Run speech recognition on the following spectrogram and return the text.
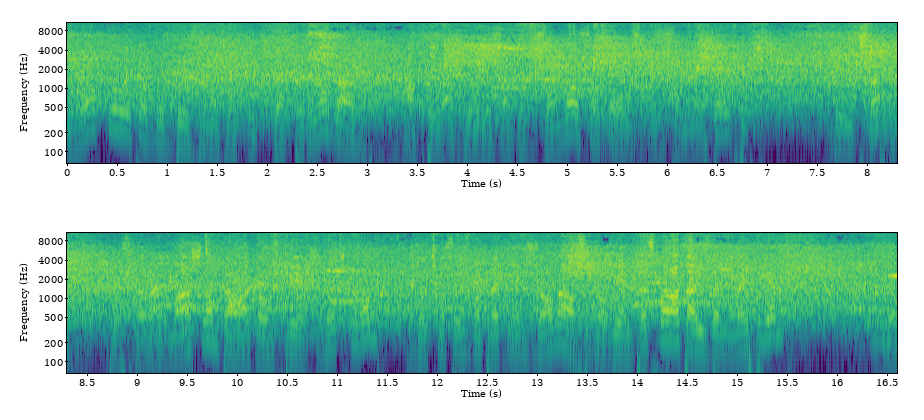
Nu, jau tūlīt jau būs divas minūtes līdz šajā periodā jau ir iesākusi Zemgals hokejs, pavisam noteikti. Vīksa, piespēlē ar Maršalam, tālāk uz priekšu Žučkovam. Žučkovs iesdo pretinieku zonā, apsado vienu pretspēlētāju, izdara metienu. Nu,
